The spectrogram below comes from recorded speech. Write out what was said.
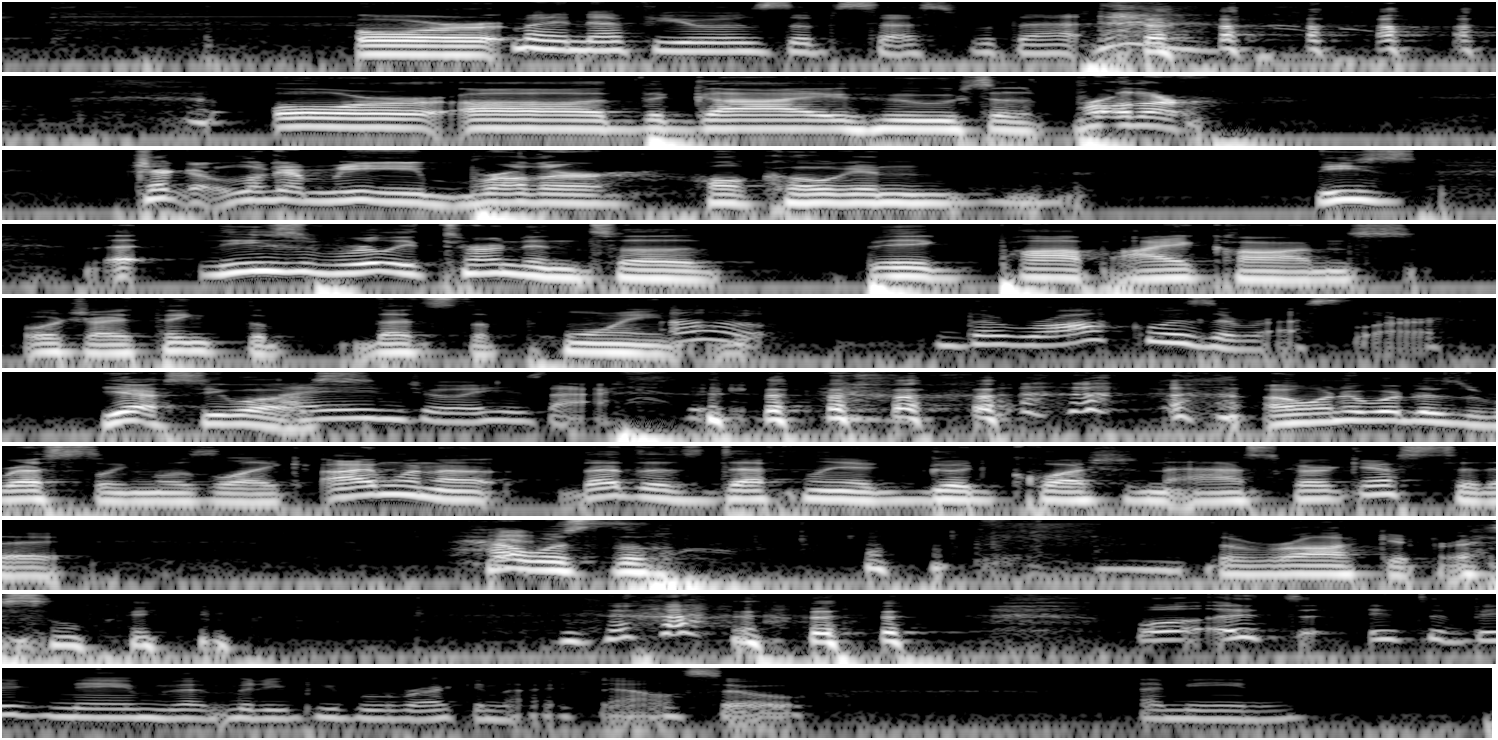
Or My nephew is obsessed with that. or uh, the guy who says, "Brother, check it. Look at me, brother." Hulk Hogan. These uh, these really turned into big pop icons, which I think the that's the point. oh, The Rock was a wrestler. Yes, he was. I enjoy his acting. I wonder what his wrestling was like. I'm gonna. That is definitely a good question to ask our guest today. How was the the Rocket wrestling? well, it's it's a big name that many people recognize now. So, I mean,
